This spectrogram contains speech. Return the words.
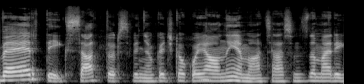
vērtīgs saturs viņam, ka viņš kaut ko jaunu iemācās. Un es domāju, arī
